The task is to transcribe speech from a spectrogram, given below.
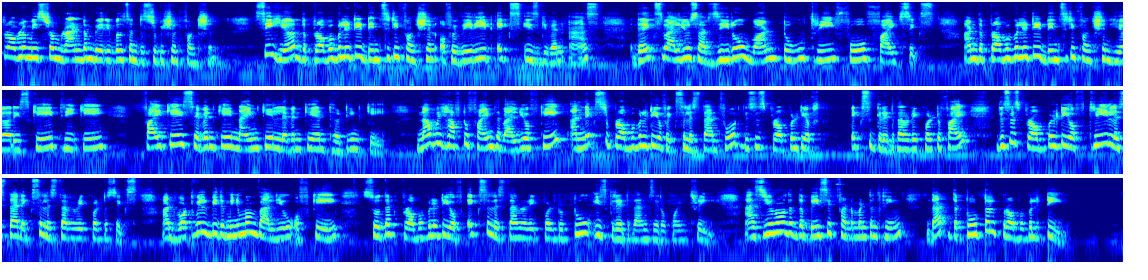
problem is from random variables and distribution function. See here the probability density function of a variate x is given as the x values are 0, 1, 2, 3, 4, 5, 6 and the probability density function here is k, 3k, 5k, 7k, 9k, 11k and 13k. Now we have to find the value of k and next probability of x less than 4. This is probability of x greater than or equal to 5 this is probability of 3 less than x less than or equal to 6 and what will be the minimum value of k so that probability of x less than or equal to 2 is greater than 0.3 as you know that the basic fundamental thing that the total probability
